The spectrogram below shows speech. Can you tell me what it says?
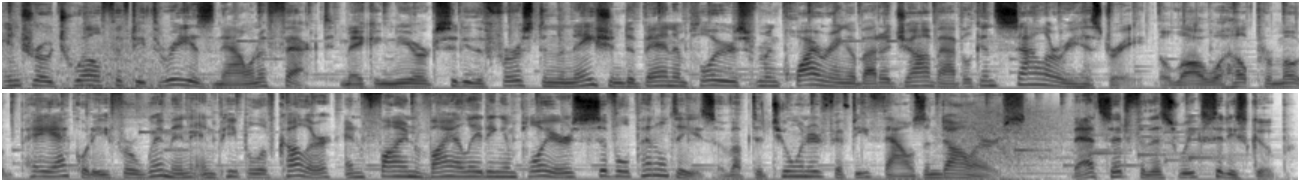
Intro 1253 is now in effect, making New York City the first in the nation to ban employers from inquiring about a job applicant's salary history. The law will help promote pay equity for women and people of color and fine violating employers civil penalties of up to 250 $50,000. That's it for this week's City Scoop.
